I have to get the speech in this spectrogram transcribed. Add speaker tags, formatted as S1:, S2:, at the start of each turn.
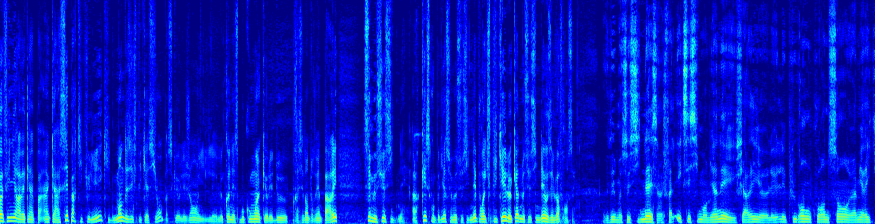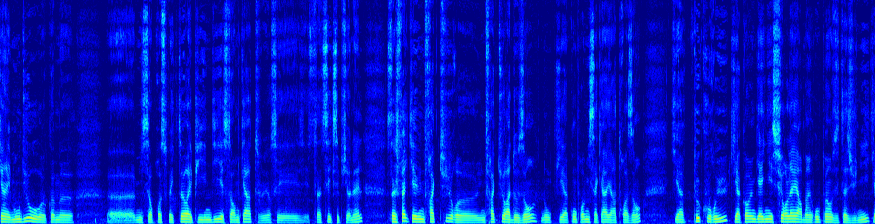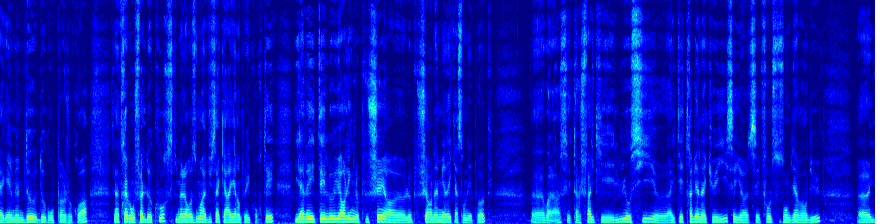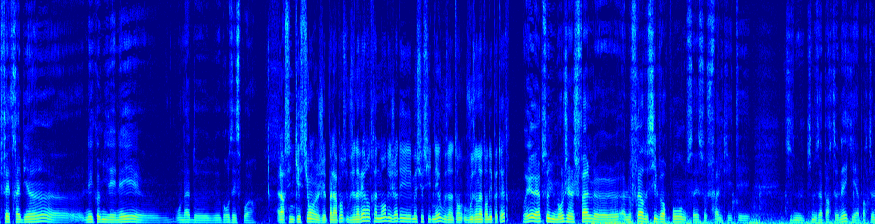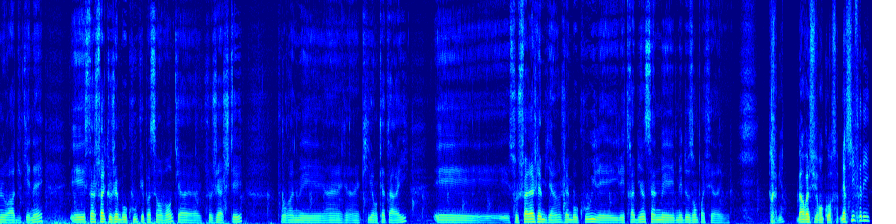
S1: va finir avec un, cas assez particulier qui demande des explications parce que les gens ils le connaissent beaucoup moins que les deux précédentes dont on vient de parler. C'est Monsieur Sidney. Alors qu'est-ce qu'on peut dire sur Monsieur Sidney pour expliquer le cas de Monsieur Sidney aux éleveurs français?
S2: Écoutez, Monsieur Sidney, c'est un cheval excessivement bien né. Il charrie euh, les, les, plus grands courants de sang euh, américains et mondiaux, euh, comme euh, Mr. Prospector et puis Indy et Stormcat. C'est assez exceptionnel. C'est un cheval qui a eu une fracture, euh, une fracture à deux ans, donc qui a compromis sa carrière à trois ans, qui a peu couru, qui a quand même gagné sur l'herbe un groupe 1 aux États-Unis, qui a gagné même deux, deux groupes 1, je crois. C'est un très bon cheval de course qui malheureusement a vu sa carrière un peu écourtée. Il avait été le yearling le plus cher, euh, le plus cher en Amérique à son époque. Euh, voilà, c'est un cheval qui lui aussi euh, a été très bien accueilli. Ses, ses foals se sont bien vendus. Euh, il fait très bien, euh, né comme il est né, euh, on a de, de, gros espoirs.
S1: Alors c'est une question, j'ai pas la réponse. Vous en avez à l'entraînement déjà des Monsieur Sidney? Vous en attendez, vous en attendez peut-être?
S2: Oui, absolument. J'ai un cheval, euh, le frère de Silver Pond, vous savez, ce cheval qui était qui nous, qui nous appartenait, qui appartenait au rat du Kenney. Et c'est un cheval que j'aime beaucoup, qui est passé en vente, a, que j'ai acheté pour un de mes un, client qatari. Et ce cheval-là, je l'aime bien, j'aime beaucoup, il est, il est très bien, c'est un de mes, mes, deux ans préférés.
S1: Très bien. Ben, on va le suivre en course. Merci Freddy.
